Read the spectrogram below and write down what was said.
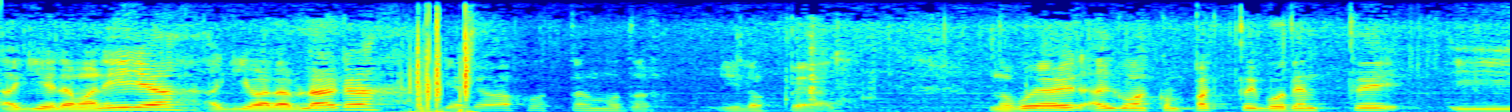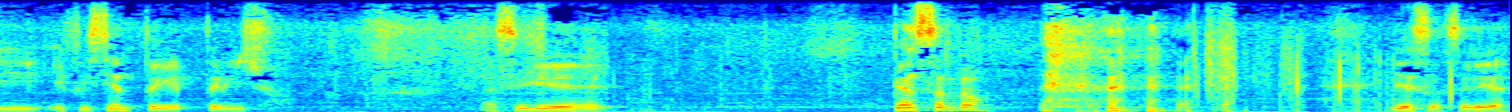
Aquí la manilla, aquí va la placa y aquí abajo está el motor y los pedales. No puede haber algo más compacto y potente y eficiente que este bicho. Así que piénsenlo. y eso sería.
